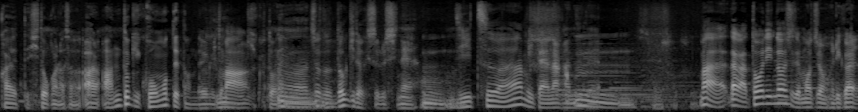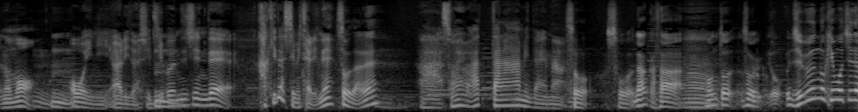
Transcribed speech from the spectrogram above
かえって人からさああの時こう思ってたんだよみたいなまあの聞くとね、うんちょっとドキドキするしね。うん。実はみたいな感うじで。ん。まあだから当人同士でもちろん振り返るのもうん。うん大いにありだし自分自身で書き出してみたりね。そうだね。ああそういえばあったなみたいな。そうそう。なんかさうん。本当そう自分の気持ちで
